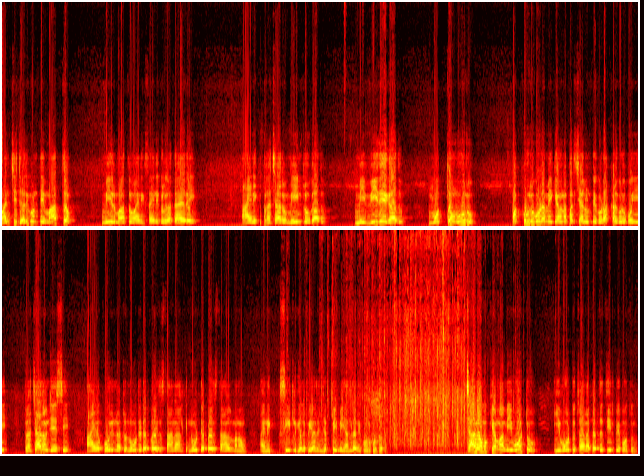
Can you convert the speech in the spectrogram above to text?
మంచి జరుగుంటే మాత్రం మీరు మాత్రం ఆయనకి సైనికులుగా తయారై ఆయనకి ప్రచారం మీ ఇంట్లో కాదు మీ వీధే కాదు మొత్తం ఊరు పక్క ఊరు కూడా మీకు ఏమైనా పరిచయాలు ఉంటే కూడా అక్కడ కూడా పోయి ప్రచారం చేసి ఆయన కోరినట్టు నూట డెబ్బై ఐదు స్థానాలకి నూట డెబ్బై ఐదు స్థానాలు మనం ఆయన సీట్లు గెలిపియాలని చెప్పి మీ అందరినీ కోరుకుంటున్నాం. చాలా ముఖ్యమ్మా మీ ఓటు ఈ ఓటు చాలా పెద్ద తీర్పు ఇవ్వబోతుంది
